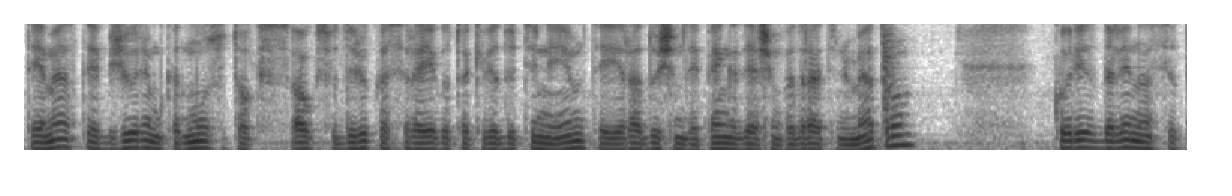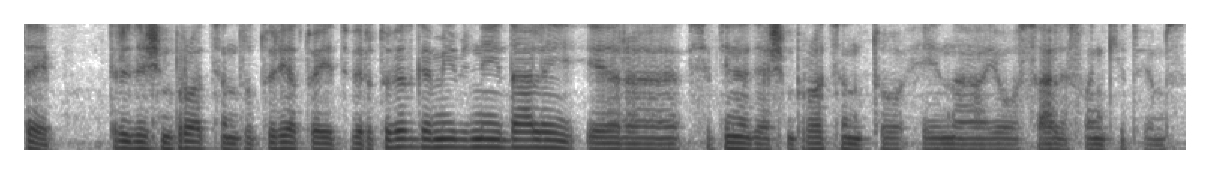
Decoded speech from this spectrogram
Tai mes taip žiūrim, kad mūsų toks auks viduriukas yra, jeigu tokį vidutinį im, tai yra 250 kvadratinių metrų, kuris dalinasi taip. 30 procentų turėtų eiti virtuvės gamybiniai daliai ir 70 procentų eina jau salės lankytojams,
